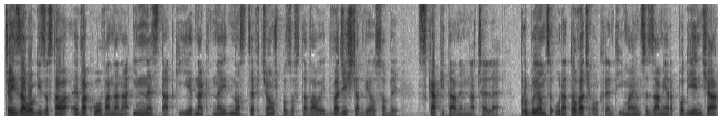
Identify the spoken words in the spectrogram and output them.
Część załogi została ewakuowana na inne statki, jednak na jednostce wciąż pozostawały 22 osoby z kapitanem na czele, próbujące uratować okręt i mające zamiar podjęcia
